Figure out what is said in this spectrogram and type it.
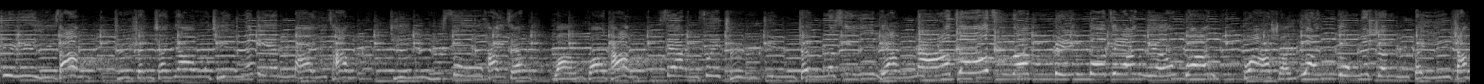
聚一堂，只剩下妖精那面埋藏，今日苏海江王花堂，相随。将那个死人，兵多将有光，挂帅元用的身背上，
